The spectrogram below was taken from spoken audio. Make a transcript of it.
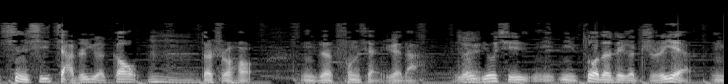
信息价值越高嗯。的时候，你的风险越大。尤尤其你你做的这个职业，你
